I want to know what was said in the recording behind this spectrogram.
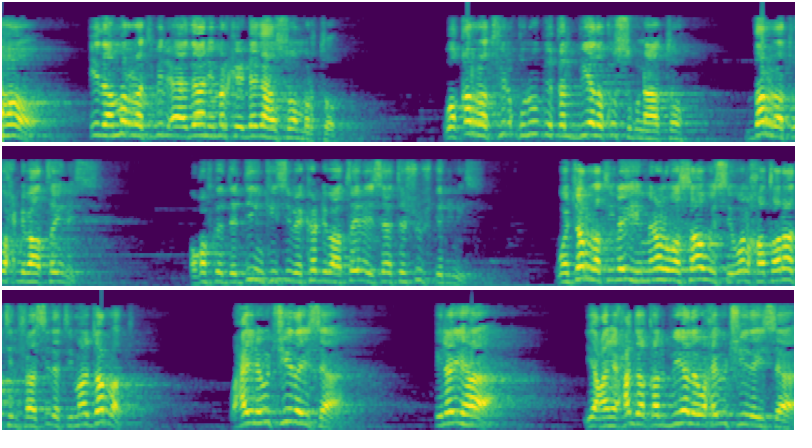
ahoo idaa marat bilaadaani markay dhegaha soo marto wa qarat fi lquluubi qalbiyada ku sugnaato darat wax dhibaataynaysa oo qofka dee diinkiisii bay ka dhibaataynaysaa tashuush gelinaysa wa jarat ilayhi min alwasaawisi waalkhataraati alfaasidati maa jarat waxayna u jiidaysaa ilayha yacni xagga qalbiyada waxay u jiidaysaa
